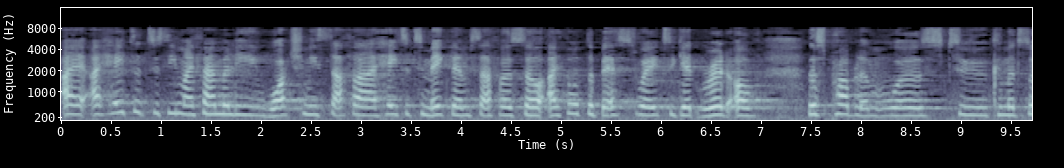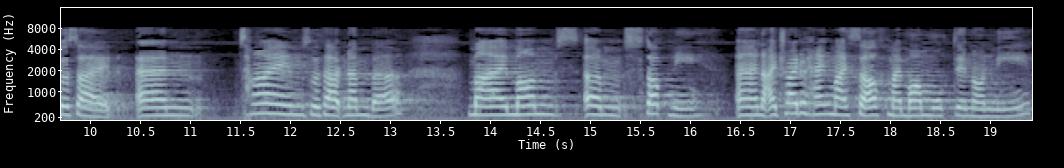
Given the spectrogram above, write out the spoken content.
I, I hated to see my family watch me suffer. I hated to make them suffer. So I thought the best way to get rid of this problem was to commit suicide. And times without number, my mom um, stopped me. And I tried to hang myself. My mom walked in on me.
